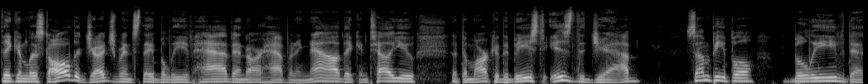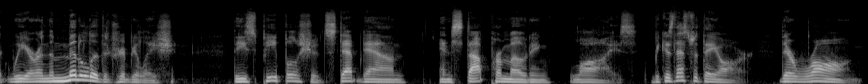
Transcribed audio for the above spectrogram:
They can list all the judgments they believe have and are happening now. They can tell you that the mark of the beast is the jab. Some people believe that we are in the middle of the tribulation. These people should step down and stop promoting lies because that's what they are. They're wrong.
